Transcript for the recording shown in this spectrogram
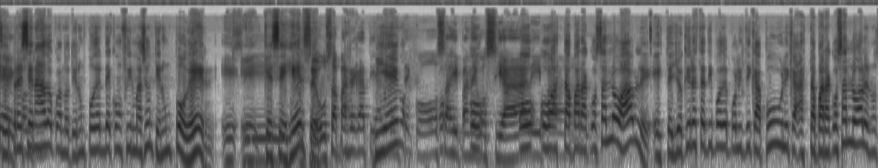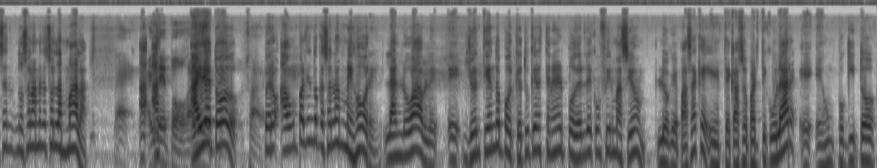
siempre el Senado, cuando tiene un poder de confirmación, tiene un poder eh, eh, que se ejerce. Se usa para regatear cosas y para negociar. O, hasta para cosas loables. Este, yo quiero este tipo de política pública, hasta para cosas loables, no, no solamente son las malas. Eh, hay de todo. Hay, de, todo. pero aún partiendo que son las mejores, las loables, yo entiendo por qué tú quieres tener el poder de confirmación. Lo que pasa es que en este caso particular, es un poquito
